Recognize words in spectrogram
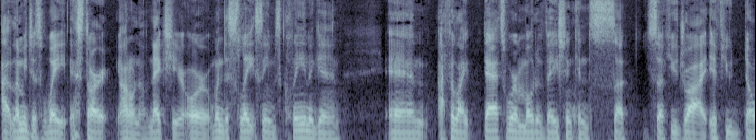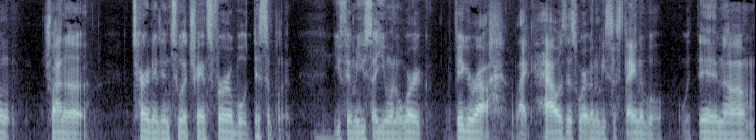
I, let me just wait and start i don't know next year or when the slate seems clean again and i feel like that's where motivation can suck suck you dry if you don't try to turn it into a transferable discipline you feel me you say you want to work figure out like how is this work going to be sustainable within um,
